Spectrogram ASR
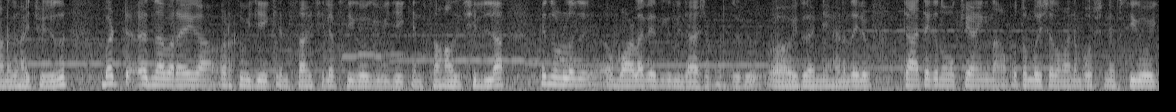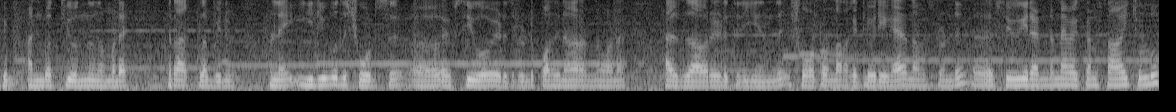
ആണ് കാഴ്ചവെച്ചത്. ബട്ട് എന്താ പറയുക അവർക്ക് വിജയിക്കാൻ സാധിച്ചില്ല എഫ് സി ഗോയ്ക്ക് വിജയിക്കാൻ സാധിച്ചില്ല എന്നുള്ളത് വളരെയധികം നിരാശപ്പെടുത്തൊരു ഇത് തന്നെയാണ്. എന്തായാലും ടാറ്റയ്ക്ക് നോക്കുകയാണെങ്കിൽ നാൽപ്പത്തൊമ്പത് ശതമാനം പൊസിഷൻ എഫ് സി ഗോയ്ക്കും അൻപത്തി ഒന്ന് നമ്മുടെ ഇറാഖ് ക്ലബിനും പിന്നെ ഇരുപത് ഷോട്ട്സ് എഫ് സി ഗോവ എടുത്തിട്ടുണ്ട്. പതിനാറ് എണ്ണമാണ് അൽസാവർ എടുത്തിരിക്കുന്നത്. ഷോട്ട് ഓൺ ടാർഗറ്റ് ഒരു ഏഴെണ്ണം വെച്ചിട്ടുണ്ട്. എഫ് സി ഗോയ്ക്ക് രണ്ടെണ്ണേ വെക്കാൻ സാധിച്ചുള്ളൂ.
